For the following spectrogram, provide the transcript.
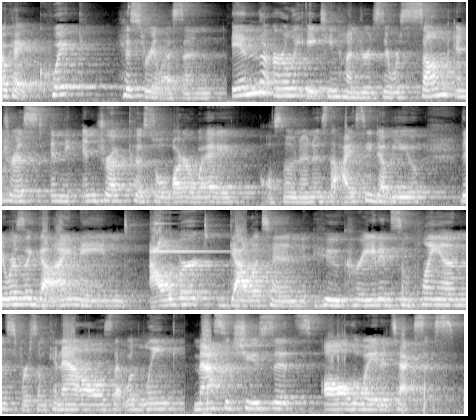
Okay, quick history lesson. In the early 1800s, there was some interest in the intracoastal waterway also known as the ICW, there was a guy named Albert Gallatin who created some plans for some canals that would link Massachusetts all the way to Texas.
